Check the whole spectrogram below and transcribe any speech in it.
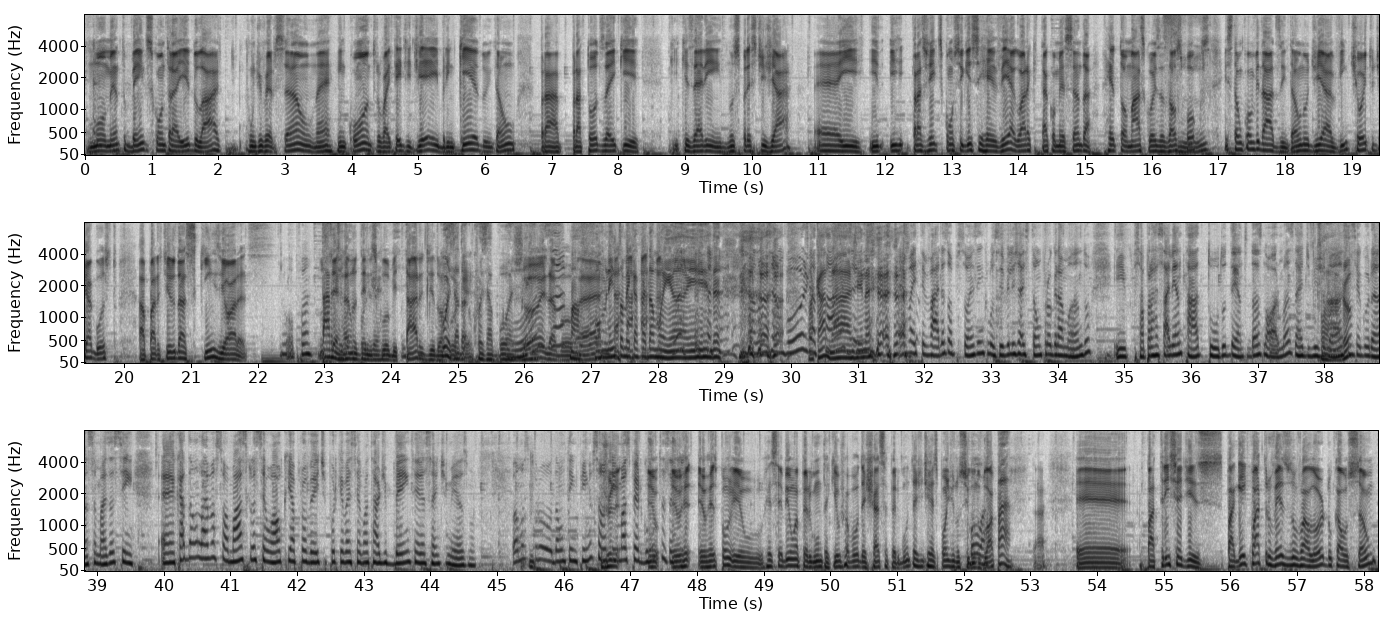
Um momento bem descontraído lá, com diversão, né? Encontro, vai ter DJ, brinquedo. Então, para todos aí que, que quiserem nos prestigiar, é, e, e, e para a gente conseguir se rever agora que está começando a retomar as coisas aos Sim. poucos, estão convidados. Então, no dia 28 de agosto, a partir das 15 horas. Opa. Tarde Serrano Tênis Clube, tarde do coisa, da, coisa boa, gente. Coisa boa. Uma é. fome, nem tomei café da manhã ainda. Falando de hambúrguer, Sacanagem, tarde, né? É, vai ter várias opções, inclusive eles já estão programando e só para salientar tudo dentro das normas, né, de vigilância claro. e segurança, mas assim, é, cada um leva sua máscara, seu álcool e aproveite porque vai ser uma tarde bem interessante mesmo. Vamos pro dar um tempinho, só Julia, tem umas perguntas eu, aqui. Eu, eu, respondi, eu recebi uma pergunta aqui, eu já vou deixar essa pergunta, a gente responde no segundo Boa. bloco. Tá? É, Patrícia diz: paguei quatro vezes o valor do calção.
